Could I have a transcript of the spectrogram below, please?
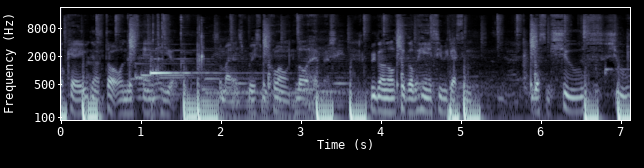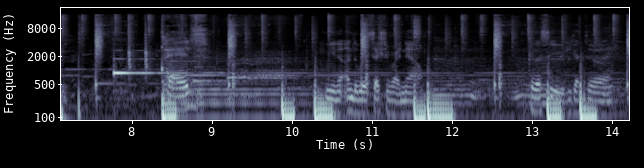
Okay, we're gonna start on this end here. Somebody that's sprayed some cologne. Lord have mercy. We're gonna take over here and see we got some we got some shoes, shoe pads. We in the underwear section right now. Okay, let's see. We got the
